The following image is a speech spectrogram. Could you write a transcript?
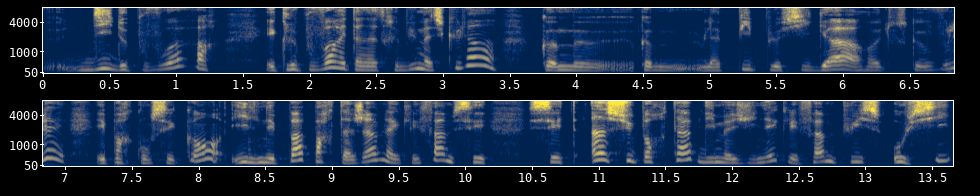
dits de pouvoir, et que le pouvoir est un attribut masculin, comme, euh, comme la pipe, le cigare, tout ce que vous voulez. Et par conséquent, il n'est pas partageable avec les femmes. C'est, c'est insupportable d'imaginer que les femmes puissent aussi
